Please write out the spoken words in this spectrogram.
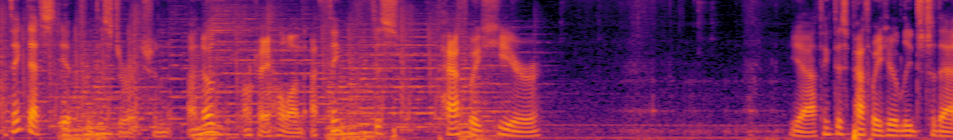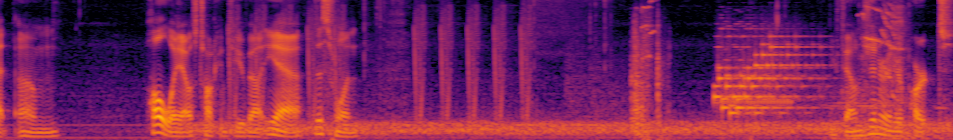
I think that's it for this direction. I know. Okay, hold on. I think this pathway here. Yeah, I think this pathway here leads to that um, hallway I was talking to you about. Yeah, this one. You found generator parts.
